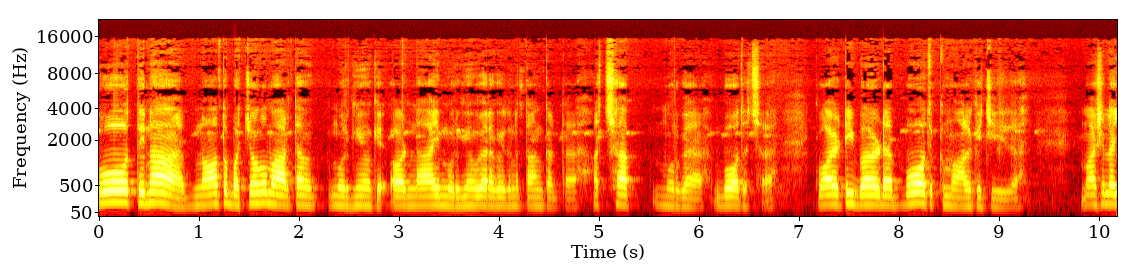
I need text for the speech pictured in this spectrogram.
बहुत ही ना ना तो बच्चों को मारता है मुर्गियों के और ना ही मुर्गियों वगैरह को इतना तंग करता है। अच्छा मुर्गा है, बहुत अच्छा है। क्वालिटी बर्ड है, बहुत कमाल की चीज़ है। माशाल्लाह,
